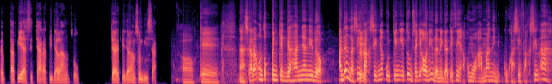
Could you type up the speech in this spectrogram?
Tapi ya secara tidak langsung, secara tidak langsung bisa. Oke. Nah sekarang untuk pencegahannya nih dok, ada nggak sih vaksinnya kucing itu bisa aja oh ini udah negatif nih, aku mau aman nih, aku kasih vaksin ah.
